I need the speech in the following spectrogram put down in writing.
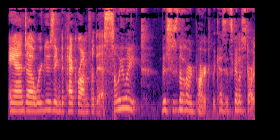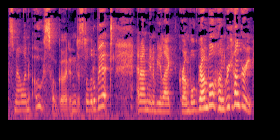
and uh, we're using the Pecron for this. Oh, we wait. This is the hard part because it's gonna start smelling oh so good in just a little bit. And I'm gonna be like, grumble, grumble, hungry, hungry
